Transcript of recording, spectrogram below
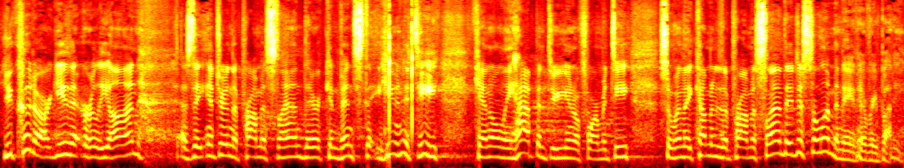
You could argue that early on, as they enter in the promised land, they're convinced that unity can only happen through uniformity. So when they come into the promised land, they just eliminate everybody.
